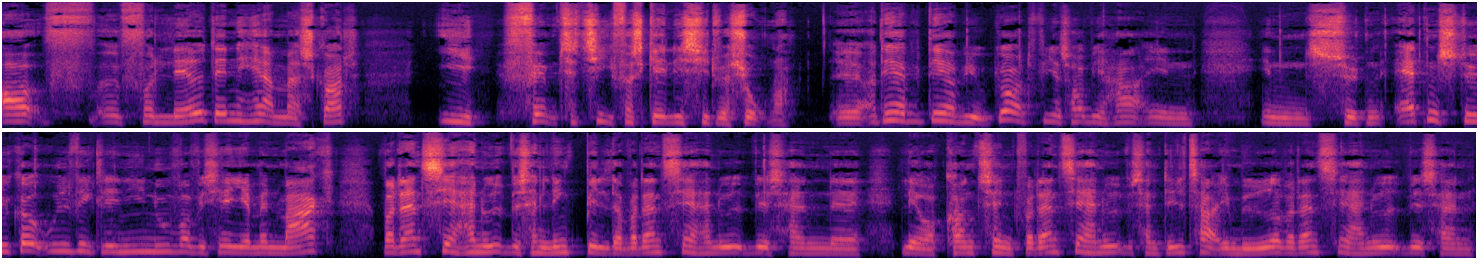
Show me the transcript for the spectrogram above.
at f- øh, få lavet den her maskot i 5-10 forskellige situationer. Øh, og det har, det har vi jo gjort, for jeg tror, vi har en, en 17-18 stykker udviklet lige nu, hvor vi siger, jamen Mark, hvordan ser han ud, hvis han linkbilder? Hvordan ser han ud, hvis han øh, laver content? Hvordan ser han ud, hvis han deltager i møder? Hvordan ser han ud, hvis han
